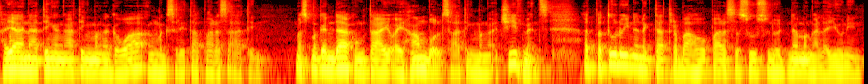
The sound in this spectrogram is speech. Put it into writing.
Hayaan natin ang ating mga gawa ang magsalita para sa atin. Mas maganda kung tayo ay humble sa ating mga achievements at patuloy na nagtatrabaho para sa susunod na mga layunin.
